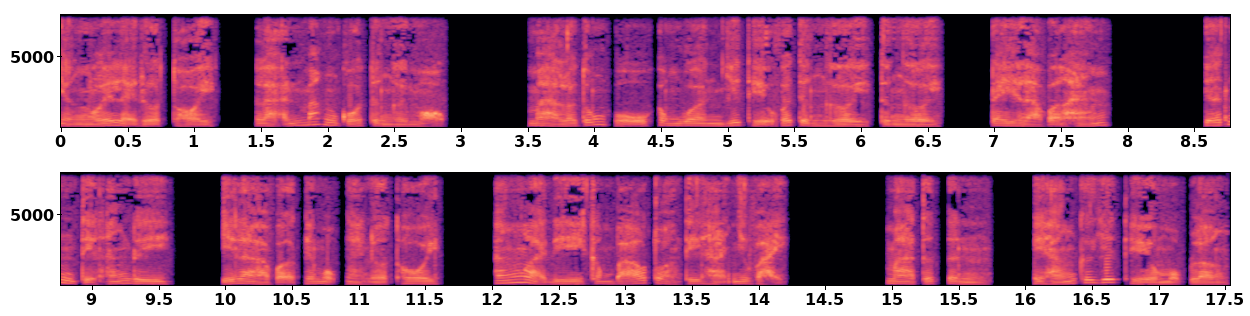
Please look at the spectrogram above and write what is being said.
Nhận lấy lệ rửa tội là ánh mắt của từng người một. Mà lôi tuấn vũ không quên giới thiệu với từng người, từng người, đây là vợ hắn. Chết tiệt hắn đi, chỉ là vợ thêm một ngày nữa thôi, hắn lại đi công báo toàn thiên hạ như vậy. Mà tử tình thì hắn cứ giới thiệu một lần,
